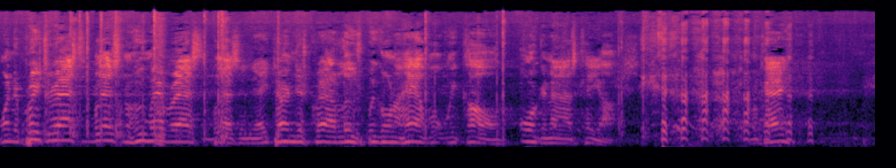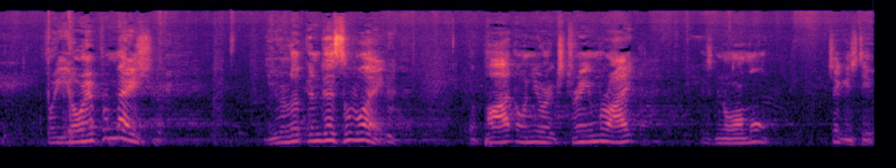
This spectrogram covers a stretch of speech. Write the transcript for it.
When the preacher asks the blessing or whomever asks the blessing, they turn this crowd loose, we're going to have what we call organized chaos. Okay? For your information, you're looking this way. The pot on your extreme right is normal chicken stew.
